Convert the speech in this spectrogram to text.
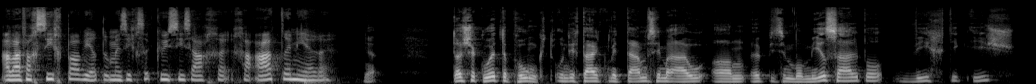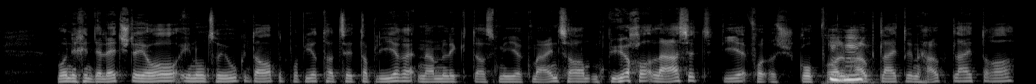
auch einfach sichtbar wird und man sich gewisse Sachen kann antrainieren kann. Ja, das ist ein guter Punkt. Und ich denke, mit dem sind wir auch an etwas, was mir selber wichtig ist, was ich in den letzten Jahren in unserer Jugendarbeit probiert habe zu etablieren, nämlich, dass wir gemeinsam Bücher lesen, die, es geht vor allem mhm. Hauptleiterinnen und Hauptleiter an,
